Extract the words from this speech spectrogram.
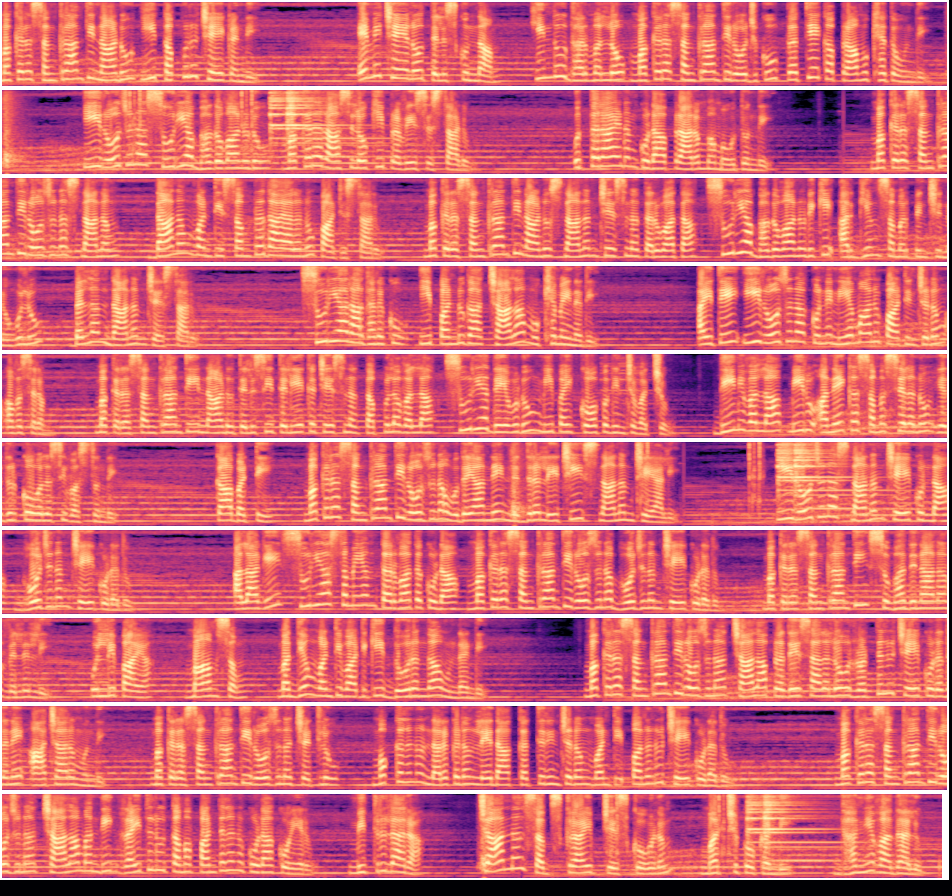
మకర సంక్రాంతి నాడు ఈ తప్పులు చేయకండి. ఏమి చేయలో తెలుసుకుందాం. హిందూ ధర్మంలో మకర సంక్రాంతి రోజుకు ప్రత్యేక ప్రాముఖ్యత ఉంది. ఈ రోజున సూర్య భగవానుడు మకర రాశిలోకి ప్రవేశిస్తాడు. ఉత్తరాయణం కూడా ప్రారంభమవుతుంది. మకర సంక్రాంతి రోజున స్నానం దానం వంటి సంప్రదాయాలను పాటిస్తారు. మకర సంక్రాంతి నాడు స్నానం చేసిన తరువాత సూర్య భగవానుడికి అర్ఘ్యం సమర్పించి నువ్వులు బెల్లం దానం చేస్తారు. సూర్యారాధనకు ఈ పండుగ చాలా ముఖ్యమైనది. అయితే ఈ రోజున కొన్ని నియమాలు పాటించడం అవసరం. మకర సంక్రాంతి నాడు తెలిసి తెలియక చేసిన తప్పుల వల్ల సూర్యదేవుడు మీపై కోపగించవచ్చు. దీనివల్ల మీరు అనేక సమస్యలను ఎదుర్కోవలసి వస్తుంది. కాబట్టి మకర సంక్రాంతి రోజున ఉదయాన్నే నిద్ర లేచి స్నానం చేయాలి. ఈ రోజున స్నానం చేయకుండా భోజనం చేయకూడదు. అలాగే సూర్యాస్తమయం తర్వాత కూడా మకర సంక్రాంతి రోజున భోజనం చేయకూడదు. మకర సంక్రాంతి శుభదినాన వెల్లుల్లి ఉల్లిపాయ మాంసం మద్యం వంటి వాటికి దూరంగా ఉండండి. మకర సంక్రాంతి రోజున చాలా ప్రదేశాలలో రొట్టెలు చేయకూడదనే ఆచారం ఉంది. మకర సంక్రాంతి రోజున చెట్లు మొక్కలను నరకడం లేదా కత్తిరించడం వంటి పనులు చేయకూడదు. మకర సంక్రాంతి రోజున చాలా మంది రైతులు తమ పంటలను కూడా కోయరు. మిత్రులారా ఛానల్ సబ్స్క్రైబ్ చేసుకోవడం మర్చిపోకండి. ధన్యవాదాలు.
